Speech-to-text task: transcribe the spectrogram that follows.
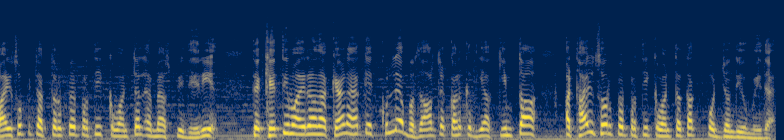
2275 ਰੁਪਏ ਪ੍ਰਤੀ ਕੁਇੰਟਲ ਐਮਐਸਪੀ ਦੇ ਰਹੀ ਹੈ ਤੇ ਖੇਤੀ ਮਾਹਿਰਾਂ ਦਾ ਕਹਿਣਾ ਹੈ ਕਿ ਖੁੱਲੇ ਬਾਜ਼ਾਰ 'ਚ ਕਣਕ ਦੀਆਂ ਕੀਮਤਾਂ 2800 ਰੁਪਏ ਪ੍ਰਤੀ ਕੁਇੰਟਲ ਤੱਕ ਪਹੁੰਚਣ ਦੀ ਉਮੀਦ ਹੈ।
